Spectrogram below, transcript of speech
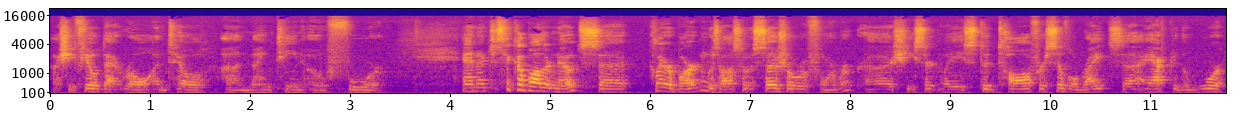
Uh, she filled that role until uh, 1904. And uh, just a couple other notes. Uh, Clara Barton was also a social reformer. Uh, she certainly stood tall for civil rights uh, after the war.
